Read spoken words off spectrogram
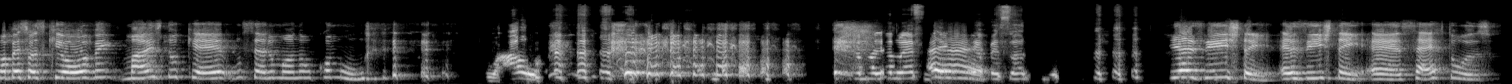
São pessoas que ouvem mais do que um ser humano comum. Uau! Trabalhar no FBI, é. a pessoa. e existem, existem é, certos,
